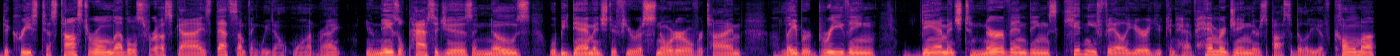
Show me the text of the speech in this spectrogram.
decreased testosterone levels for us guys, that's something we don't want, right? Your nasal passages and nose will be damaged if you're a snorter over time, uh, labored breathing, damage to nerve endings, kidney failure. You can have hemorrhaging. There's possibility of coma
